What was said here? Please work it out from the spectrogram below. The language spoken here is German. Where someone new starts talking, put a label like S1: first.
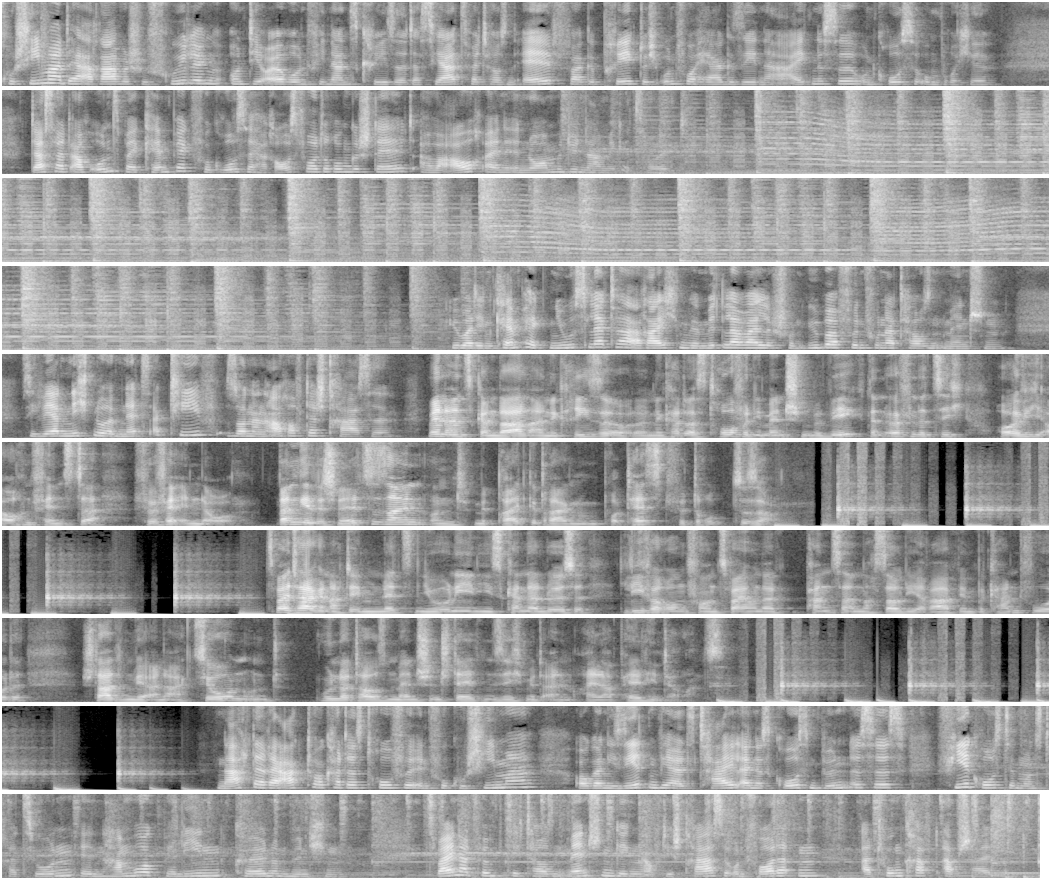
S1: Fukushima, der arabische Frühling und die Euro- und Finanzkrise. Das Jahr 2011 war geprägt durch unvorhergesehene Ereignisse und große Umbrüche. Das hat auch uns bei Campec vor große Herausforderungen gestellt, aber auch eine enorme Dynamik erzeugt. Über den Campact Newsletter erreichen wir mittlerweile schon über 500.000 Menschen. Sie werden nicht nur im Netz aktiv, sondern auch auf der Straße.
S2: Wenn ein Skandal, eine Krise oder eine Katastrophe die Menschen bewegt, dann öffnet sich häufig auch ein Fenster für Veränderung. Dann gilt es schnell zu sein und mit breit getragenem Protest für Druck zu sorgen. Zwei Tage nachdem im letzten Juni die skandalöse Lieferung von 200 Panzern nach Saudi-Arabien bekannt wurde, starteten wir eine Aktion und 100.000 Menschen stellten sich mit einem Eilappell hinter uns.
S1: Nach der Reaktorkatastrophe in Fukushima organisierten wir als Teil eines großen Bündnisses vier Großdemonstrationen in Hamburg, Berlin, Köln und München. 250.000 Menschen gingen auf die Straße und forderten Atomkraft abschalten.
